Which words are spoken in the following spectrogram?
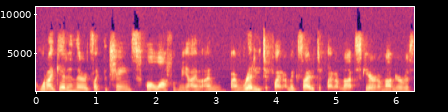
"When I get in there, it's like the chains fall off of me. I'm I'm I'm ready to fight. I'm excited to fight. I'm not scared. I'm not nervous."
